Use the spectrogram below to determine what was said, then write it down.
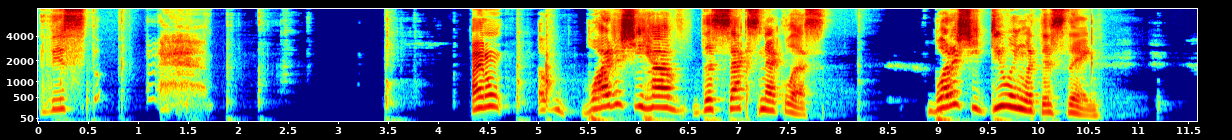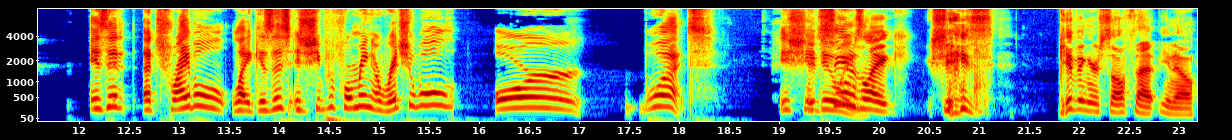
this? I don't. Uh, why does she have the sex necklace? What is she doing with this thing? Is it a tribal? Like, is this? Is she performing a ritual or what is she it doing? It seems like she's giving herself that, you know,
